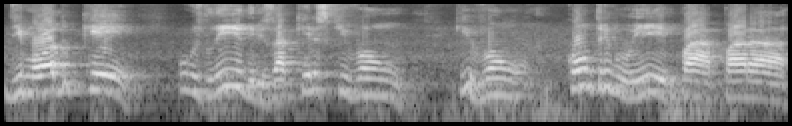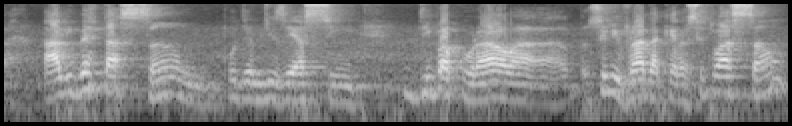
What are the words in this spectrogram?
de modo que os líderes, aqueles que vão, que vão contribuir para, para a libertação, podemos dizer assim, de Bacurau, a, se livrar daquela situação,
